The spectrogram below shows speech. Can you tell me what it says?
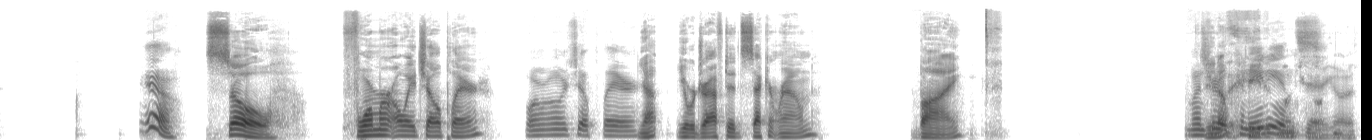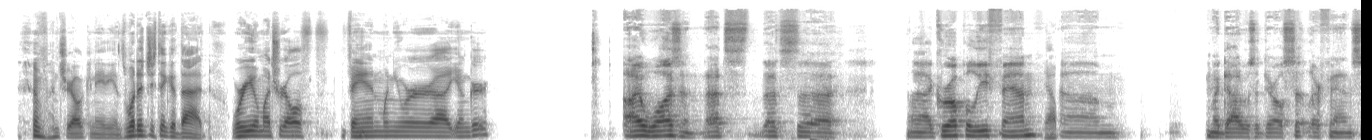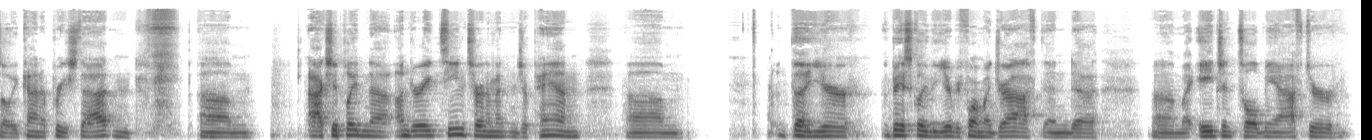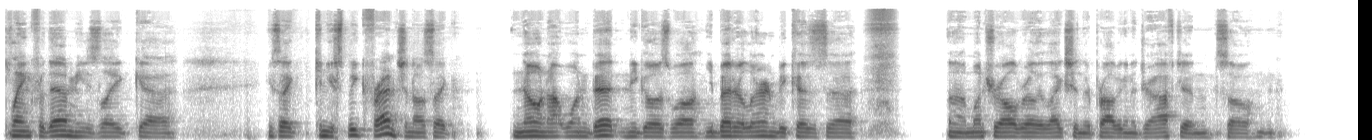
Yeah, So, former OHL player. former OHL player. Yeah. You were drafted second round by Montreal Gino? Canadiens. there you go. Montreal Canadiens. What did you think of that? Were you a Montreal f- fan when you were uh, younger? I wasn't. That's that's. Uh, uh, I grew up a Leaf fan. Yep. Um, my dad was a Darryl Sittler fan, so he kind of preached that. And um, I actually played in an under eighteen tournament in Japan. Um, the year, basically the year before my draft, and uh, uh, my agent told me after playing for them, he's like, uh, he's like, "Can you speak French?" And I was like, "No, not one bit." And he goes, "Well, you better learn because uh, uh, Montreal really likes you, and they're probably going to draft you." And so,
